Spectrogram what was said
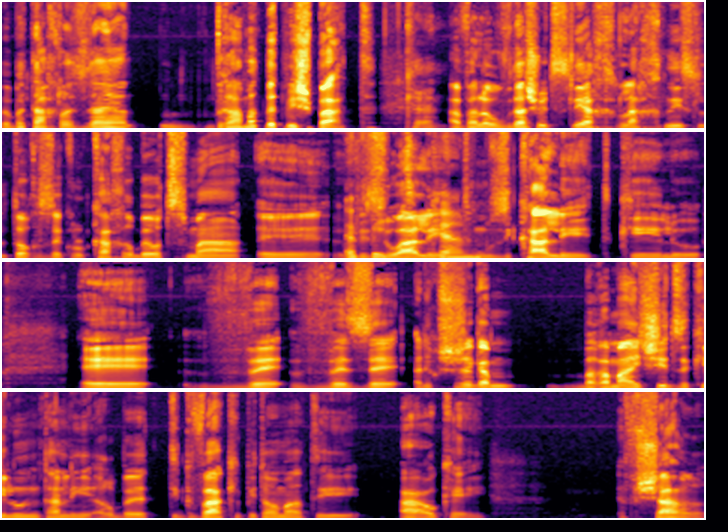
ובתכלס זה היה דרמת בית משפט. כן. אבל העובדה שהוא הצליח להכניס לתוך זה כל כך הרבה עוצמה אה, אפית, ויזואלית, כן. מוזיקלית, כאילו, אה, ו, וזה, אני חושב שגם ברמה האישית זה כאילו נתן לי הרבה תקווה, כי פתאום אמרתי, אה, אוקיי, אפשר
